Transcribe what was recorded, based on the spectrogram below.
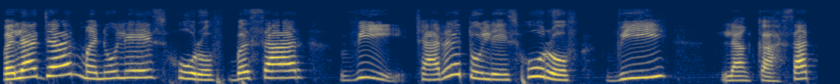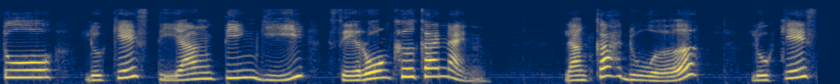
Belajar menulis huruf besar V. Cara tulis huruf V. Langkah satu, lukis tiang tinggi serong ke kanan. Langkah dua, lukis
